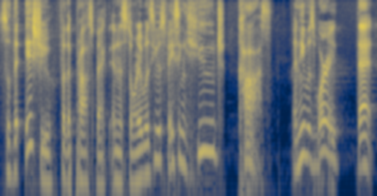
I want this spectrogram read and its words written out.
So the issue for the prospect in the story was he was facing huge costs, and he was worried that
